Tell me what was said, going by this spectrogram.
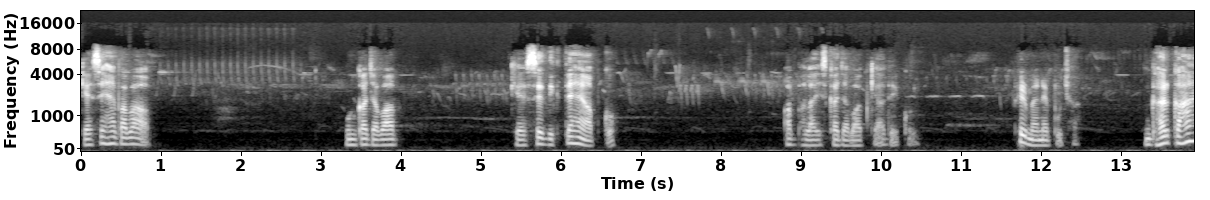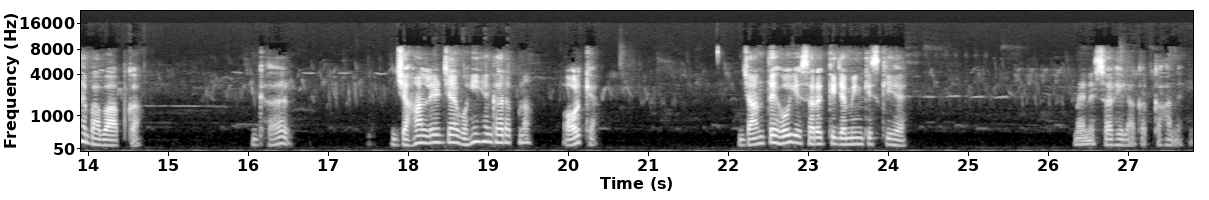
कैसे हैं बाबा आप? उनका जवाब, कैसे दिखते हैं आपको? अब भला इसका जवाब क्या दे कोई? फिर मैंने पूछा, घर कहाँ है बाबा आपका? घर? जहाँ लेट जाए वहीं है घर अपना। और क्या? जानते हो ये सड़क की ज़मीन किसकी है? मैंने सर हिलाकर कहा नहीं।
